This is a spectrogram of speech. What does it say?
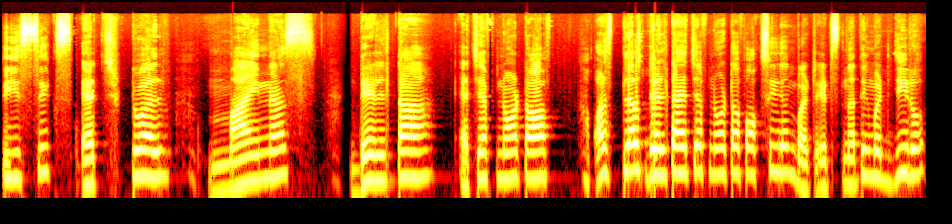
C6H12 minus delta HF naught of or plus delta HF naught of oxygen but it's nothing but zero.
